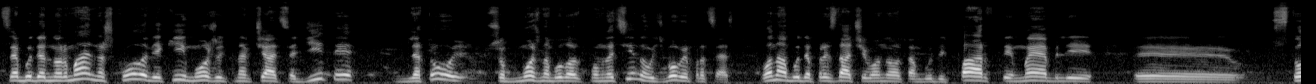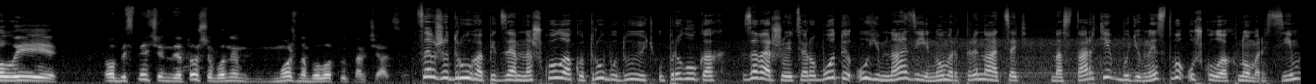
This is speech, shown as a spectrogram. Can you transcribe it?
Це буде нормальна школа, в якій можуть навчатися діти для того, щоб можна було повноцінно учбовий процес. Вона буде при здачі, воно там будуть парти, меблі, е, столи, обезпечені для того, щоб вони можна було тут навчатися. Це вже друга підземна школа, котру будують у Прилуках. Завершуються роботи у гімназії номер 13. На старті будівництво у школах номер 7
